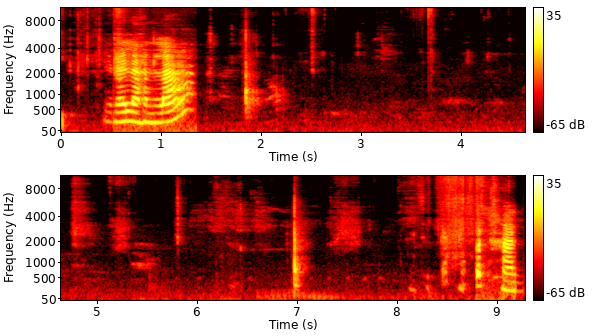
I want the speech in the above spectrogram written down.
Và đây là hành lá. Mình sẽ cắt một ít hành.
